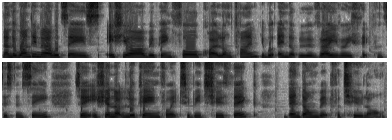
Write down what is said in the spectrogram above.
Now, the one thing that I would say is if you are whipping for quite a long time, you will end up with a very, very thick consistency. So if you're not looking for it to be too thick, then don't whip for too long.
